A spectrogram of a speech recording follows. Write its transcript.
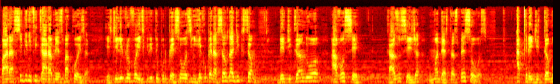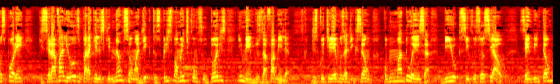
para significar a mesma coisa. Este livro foi escrito por pessoas em recuperação da adicção, dedicando-o a você, caso seja uma destas pessoas. Acreditamos, porém, que será valioso para aqueles que não são adictos, principalmente consultores e membros da família. Discutiremos a adicção como uma doença biopsicossocial, sendo então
